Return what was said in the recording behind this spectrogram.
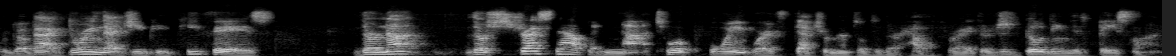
we go back during that GPP phase, they're not they're stressed out, but not to a point where it's detrimental to their health, right? They're just building this baseline.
